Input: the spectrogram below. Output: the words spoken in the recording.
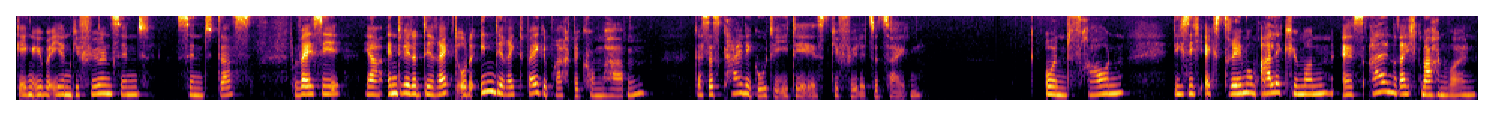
gegenüber ihren Gefühlen sind, sind das, weil sie ja entweder direkt oder indirekt beigebracht bekommen haben, dass es keine gute Idee ist, Gefühle zu zeigen. Und Frauen, die sich extrem um alle kümmern, es allen recht machen wollen,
